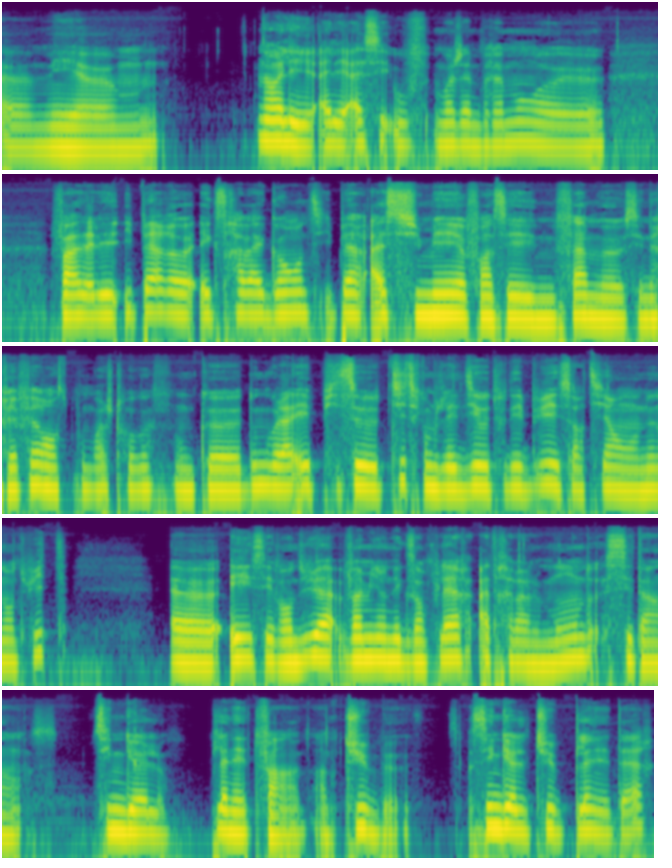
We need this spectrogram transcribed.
Euh, mais euh, non, elle est, elle est assez ouf. Moi, j'aime vraiment. euh, Enfin, elle est hyper euh, extravagante, hyper assumée. Enfin, c'est une femme, euh, c'est une référence pour moi, je trouve. Donc, donc voilà. Et puis ce titre, comme je l'ai dit au tout début, est sorti en 98 euh, et il s'est vendu à 20 millions d'exemplaires à travers le monde. C'est un single planète, enfin un tube, single tube planétaire.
